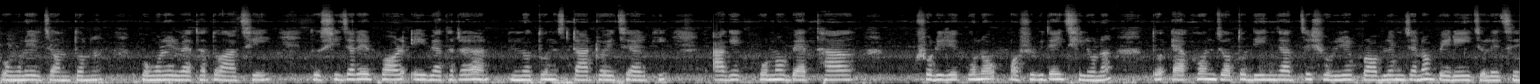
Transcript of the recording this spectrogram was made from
কোমরের যন্ত্রণা, কোমরের ব্যথা তো আছেই। তো সিজারের পর এই ব্যথাটা নতুন স্টার্ট হয়েছে আর কি। আগে কোনো ব্যথা শরীরে কোনো অসুবিধাই ছিল না। তো এখন যত দিন যাচ্ছে শরীরের প্রবলেম যেন বেড়েই চলেছে।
